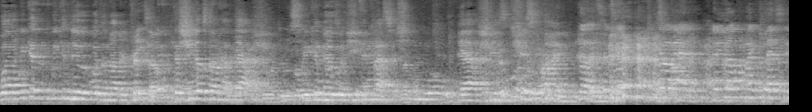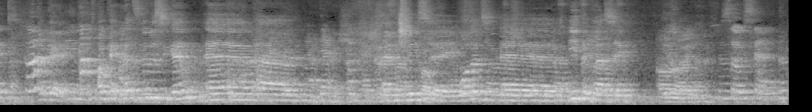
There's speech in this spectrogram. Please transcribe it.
well, we can we can do it with another crypto because she does not have Dash, but we can do it with Ether Classic. Yeah, she's she's fine. No, it's okay. Go ahead. I love my classics. Okay, okay, let's do this again and. Uh, and we say wallet and Ether Classic. All right. So sad.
